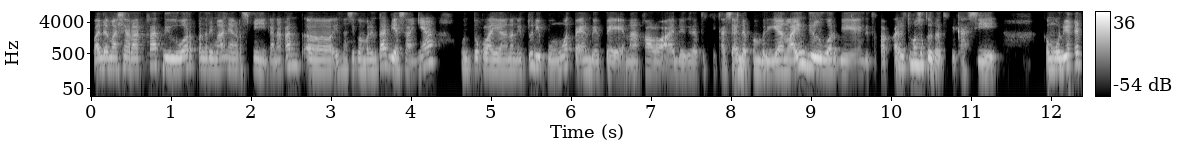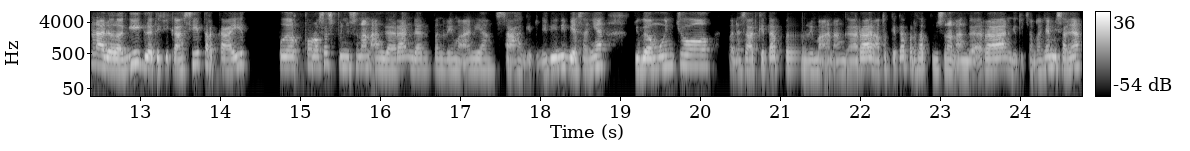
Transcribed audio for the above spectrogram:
pada masyarakat di luar penerimaan yang resmi karena kan uh, instansi pemerintah biasanya untuk layanan itu dipungut PNBP. Nah, kalau ada gratifikasi ada pemberian lain di luar biaya yang ditetapkan itu masuk ke gratifikasi. Kemudian ada lagi gratifikasi terkait proses penyusunan anggaran dan penerimaan yang sah gitu. Jadi ini biasanya juga muncul pada saat kita penerimaan anggaran atau kita pada saat penyusunan anggaran gitu. Contohnya misalnya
